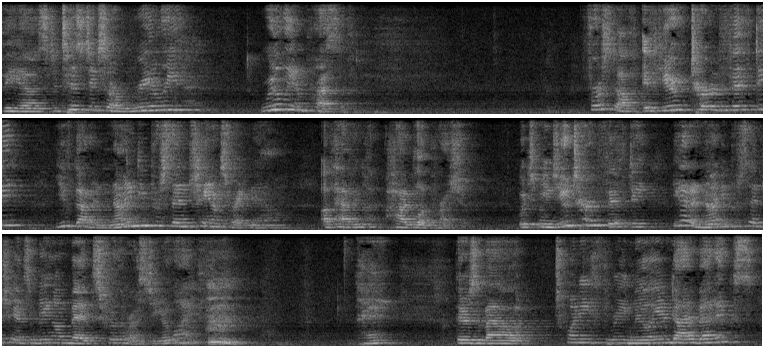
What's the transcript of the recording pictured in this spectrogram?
The uh, statistics are really, really impressive. First off, if you've turned 50, you've got a 90% chance right now of having high blood pressure which means you turn 50, you got a 90% chance of being on meds for the rest of your life. okay? There's about 23 million diabetics.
